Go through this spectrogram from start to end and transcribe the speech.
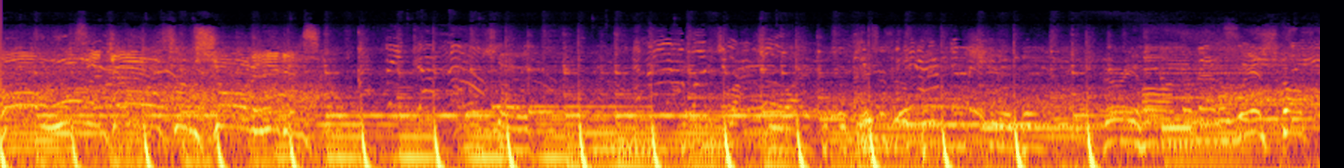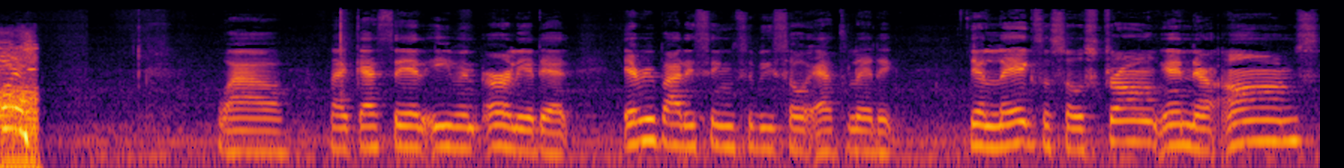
Oh, what a goal from Shaun Higgins. Wow. Like I said even earlier that everybody seems to be so athletic. Their legs are so strong and their arms.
